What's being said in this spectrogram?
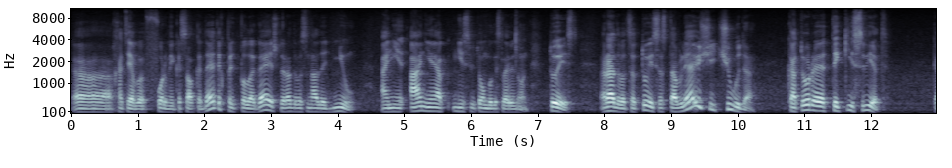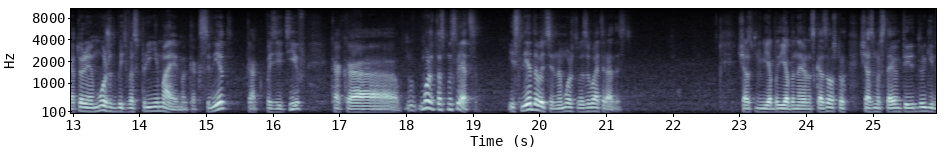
э, хотя бы в форме касалка дайтых предполагает, что радоваться надо дню, а не, а не, не святому благословен он. То есть радоваться той составляющей чуда, которая таки свет, которая может быть воспринимаема как свет – как позитив, как а, ну, может осмысляться и, следовательно, может вызывать радость. Сейчас я бы, я бы, наверное, сказал, что сейчас мы встаем перед другим,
